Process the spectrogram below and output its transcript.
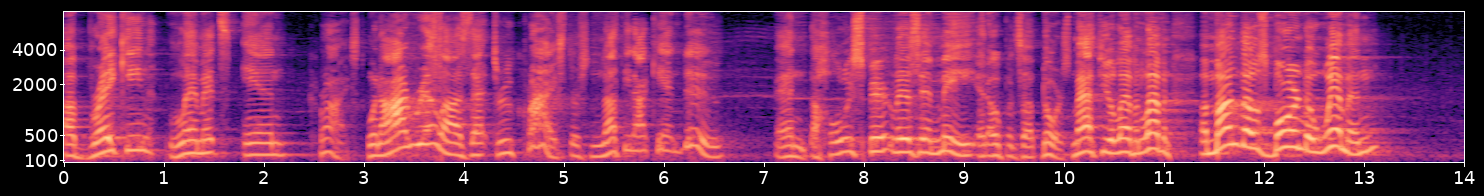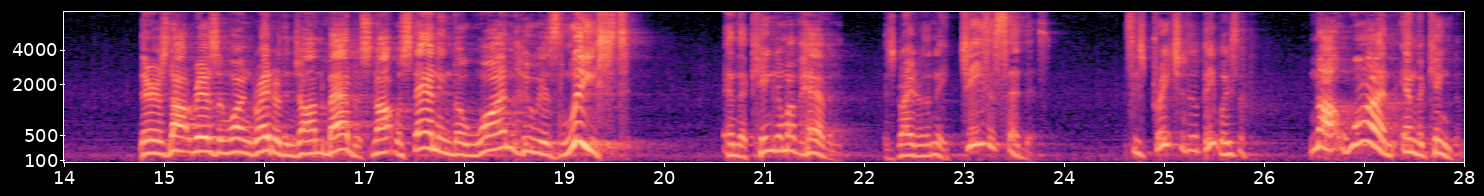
of breaking limits in Christ. When I realize that through Christ, there's nothing I can't do, and the Holy Spirit lives in me, it opens up doors. Matthew 11 11, among those born to women, there is not risen one greater than John the Baptist, notwithstanding, the one who is least in the kingdom of heaven is greater than he. Jesus said this. He's preaching to the people. He said, Not one in the kingdom.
